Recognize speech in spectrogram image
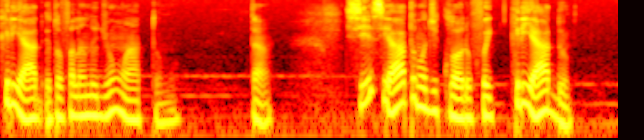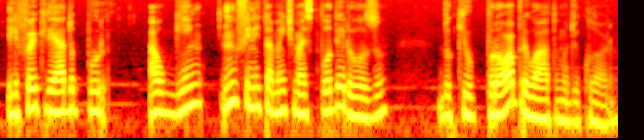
criado, eu estou falando de um átomo, tá? Se esse átomo de cloro foi criado, ele foi criado por alguém infinitamente mais poderoso do que o próprio átomo de cloro,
